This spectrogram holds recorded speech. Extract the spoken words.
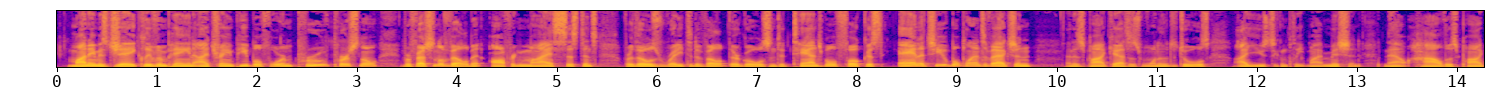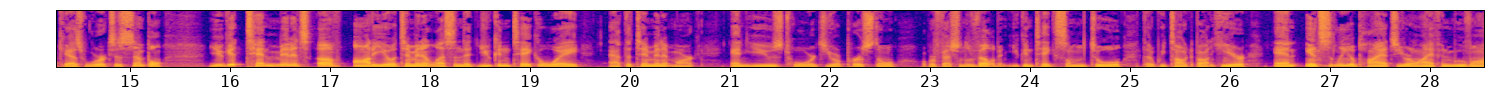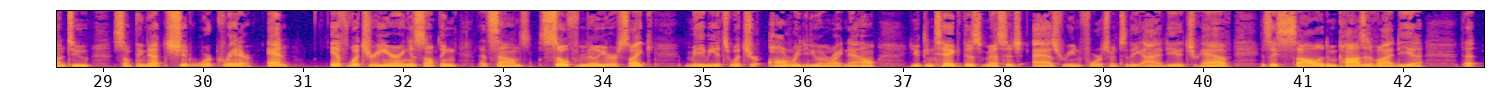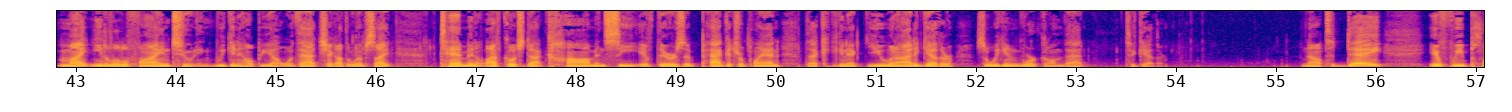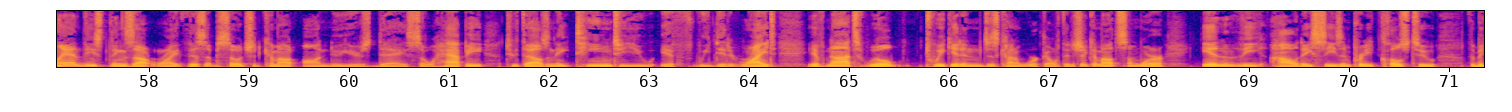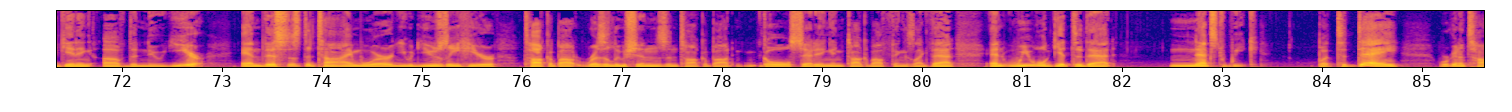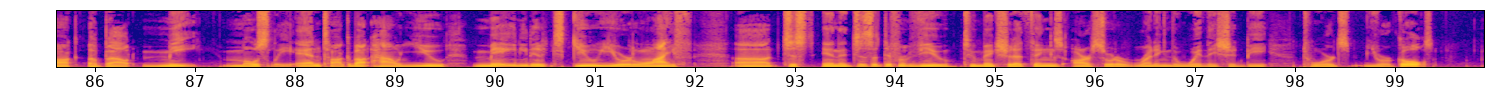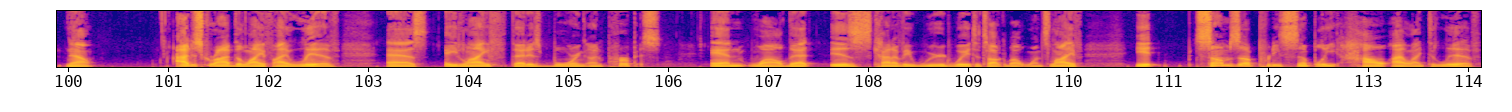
My name is Jay Cleveland Payne. I train people for improved personal and professional development, offering my assistance for those ready to develop their goals into tangible, focused, and achievable plans of action. And this podcast is one of the tools I use to complete my mission. Now, how this podcast works is simple. You get 10 minutes of audio, a 10 minute lesson that you can take away at the 10 minute mark and use towards your personal or professional development. You can take some tool that we talked about here and instantly apply it to your life and move on to something that should work greater. And if what you're hearing is something that sounds so familiar, it's like maybe it's what you're already doing right now, you can take this message as reinforcement to the idea that you have. It's a solid and positive idea that might need a little fine tuning. We can help you out with that. Check out the website 10minutelifecoach.com and see if there's a package or plan that can connect you and I together so we can work on that together. Now, today, if we plan these things out right, this episode should come out on New Year's Day. So happy 2018 to you if we did it right. If not, we'll tweak it and just kind of work out with it. It should come out somewhere in the holiday season, pretty close to the beginning of the new year. And this is the time where you would usually hear talk about resolutions and talk about goal setting and talk about things like that. And we will get to that next week. But today, we're going to talk about me mostly and talk about how you may need to skew your life uh, just in a, just a different view to make sure that things are sort of running the way they should be towards your goals. Now, I describe the life I live as a life that is boring on purpose. And while that is kind of a weird way to talk about one's life, it sums up pretty simply how I like to live.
